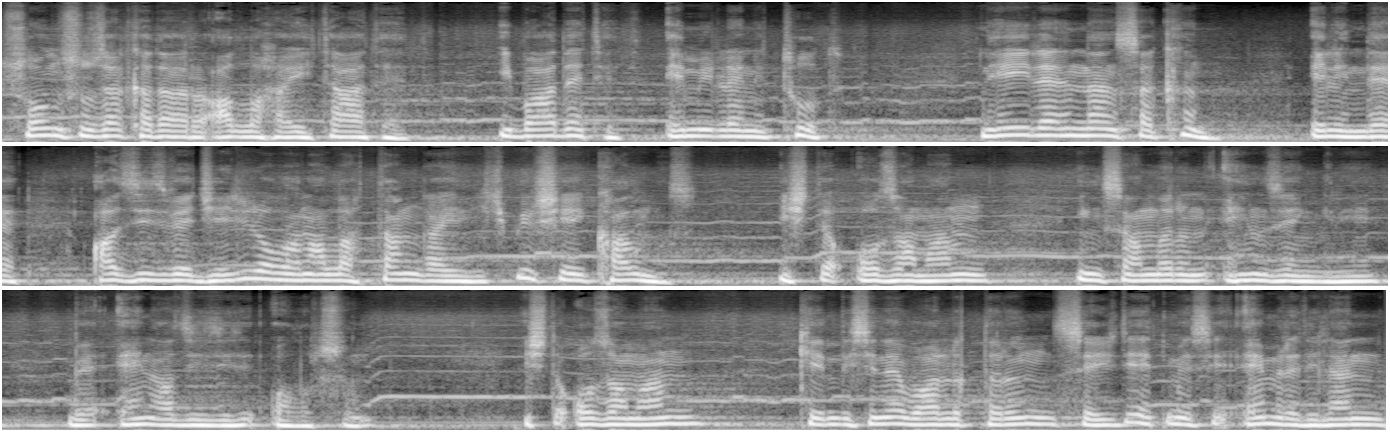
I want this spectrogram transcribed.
Sonsuza kadar Allah'a itaat et, ibadet et, emirlerini tut, neylerinden sakın, elinde aziz ve celil olan Allah'tan gayri hiçbir şey kalmaz. İşte o zaman insanların en zengini ve en azizi olursun. İşte o zaman kendisine varlıkların secde etmesi emredilen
